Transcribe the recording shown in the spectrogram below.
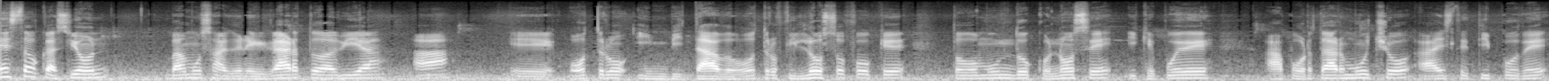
esta ocasión vamos a agregar todavía a eh, otro invitado, otro filósofo que todo mundo conoce y que puede aportar mucho a este tipo de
